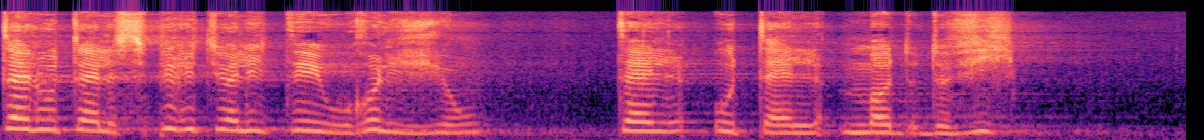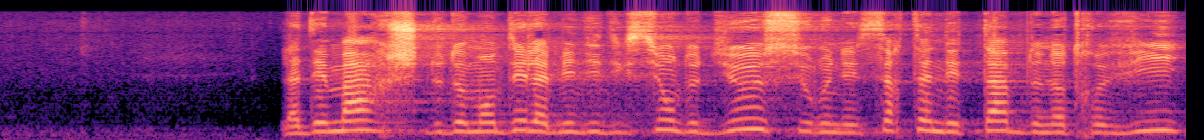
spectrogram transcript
telle ou telle spiritualité ou religion, tel ou tel mode de vie. La démarche de demander la bénédiction de Dieu sur une certaine étape de notre vie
